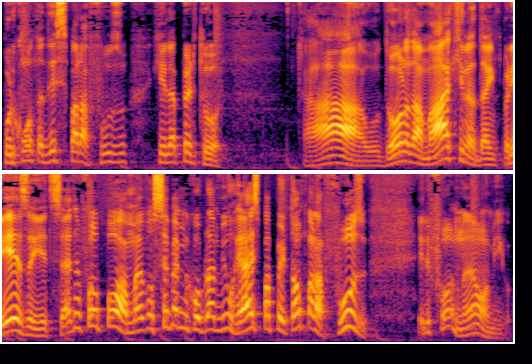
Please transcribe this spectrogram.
por conta desse parafuso que ele apertou. Ah, o dono da máquina, da empresa e etc. falou: pô, mas você vai me cobrar mil reais para apertar um parafuso? Ele falou: não, amigo,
